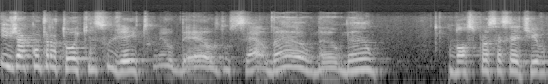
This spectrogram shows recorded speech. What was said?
e já contratou aquele sujeito. Meu Deus do céu, não, não, não nosso processo seletivo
